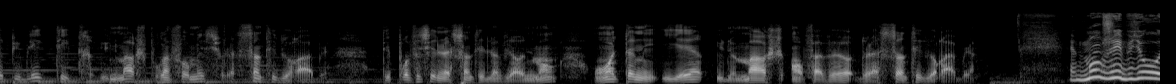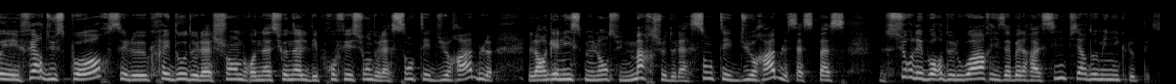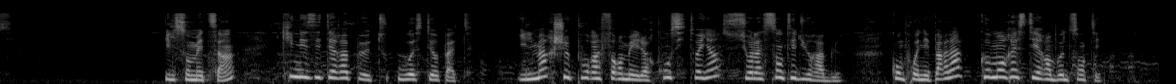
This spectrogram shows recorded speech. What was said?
République titre Une marche pour informer sur la santé durable. Des professionnels de la santé et de l'environnement ont entamé hier une marche en faveur de la santé durable. Manger bio et faire du sport, c'est le credo de la Chambre nationale des professions de la santé durable. L'organisme lance une marche de la santé durable. Ça se passe sur les bords de Loire. Isabelle Racine, Pierre-Dominique Lepé. Ils sont médecins, kinésithérapeutes ou ostéopathes. Ils marchent pour informer leurs concitoyens sur la santé durable. Comprenez par là comment rester en bonne santé.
